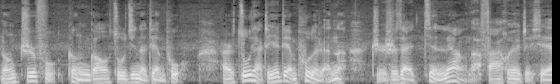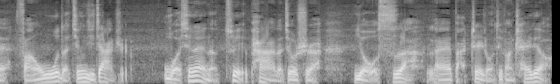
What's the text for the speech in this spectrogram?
能支付更高租金的店铺。而租下这些店铺的人呢，只是在尽量的发挥这些房屋的经济价值。我现在呢，最怕的就是有私啊来把这种地方拆掉，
